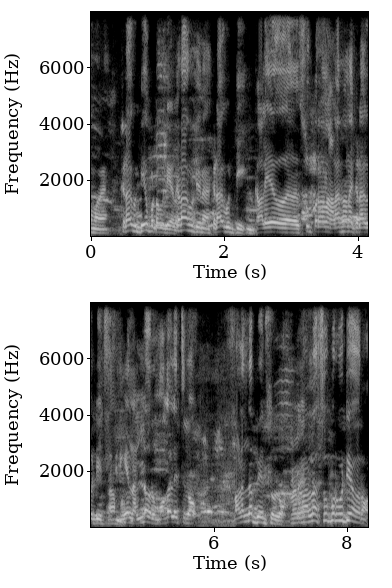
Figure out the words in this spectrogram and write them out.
ஆமா கிடா குட்டியா பொட்டை குட்டியா கிடா குட்டிண்ணே. கிடா குட்டி காலையில சூப்பரான அழகான கிடா குட்டி வச்சிருக்கீங்க நல்ல ஒரு முக லட்சணம் வளர்ந்தா பேர் சொல்லும். நல்லா சூப்பர் குட்டியாக வரும்.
